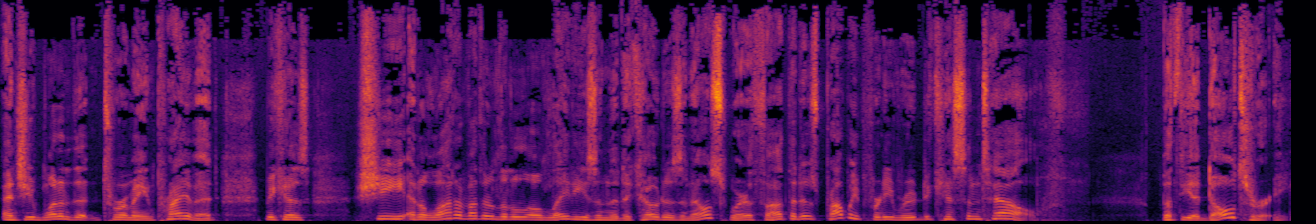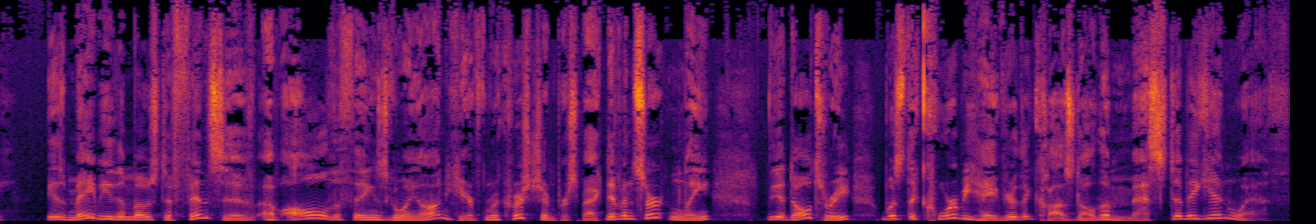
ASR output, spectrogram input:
And she wanted it to remain private because she and a lot of other little old ladies in the Dakotas and elsewhere thought that it was probably pretty rude to kiss and tell. But the adultery is maybe the most offensive of all the things going on here from a Christian perspective. And certainly the adultery was the core behavior that caused all the mess to begin with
